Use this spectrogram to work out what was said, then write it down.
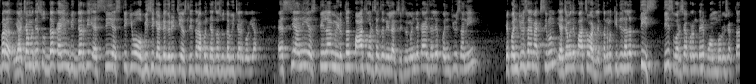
बरं याच्यामध्ये सुद्धा काही विद्यार्थी एस सी एस टी किंवा ओबीसी कॅटेगरीची असली तर आपण त्याचा सुद्धा विचार करूया. एस सी आणि एस टीला मिळतं पाच वर्षाचं रिलॅक्सेशन म्हणजे काय झाले? पंचवीस आणि हे पंचवीस आहे मॅक्सिमम याच्यामध्ये पाच वाढले. तर मग किती झालं? तीस. तीस वर्षापर्यंत हे फॉर्म भरू शकतात.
